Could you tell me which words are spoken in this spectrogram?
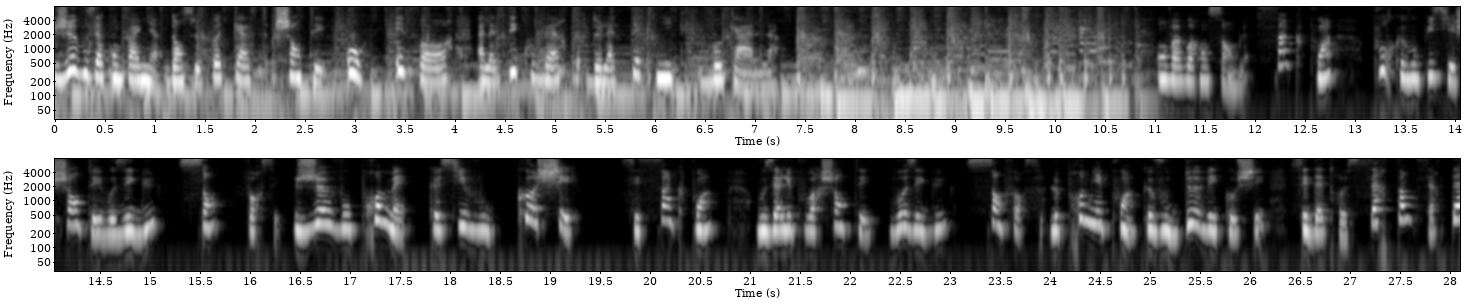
Je vous accompagne dans ce podcast chanter haut et fort à la découverte de la technique vocale. On va voir ensemble 5 points pour que vous puissiez chanter vos aigus sans forcer. Je vous promets que si vous cochez ces cinq points, vous allez pouvoir chanter vos aigus sans forcer. Le premier point que vous devez cocher, c'est d'être certain, certaine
